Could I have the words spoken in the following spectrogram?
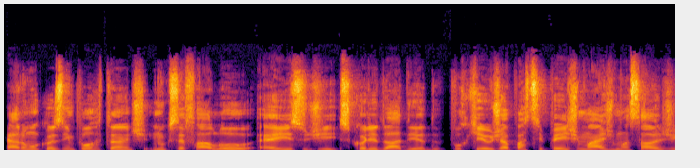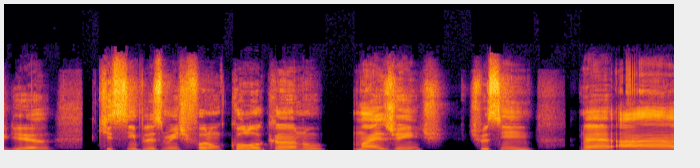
Cara, uma coisa importante no que você falou é isso de escolhido a dedo, porque eu já participei de mais de uma sala de guerra que simplesmente foram colocando mais gente, tipo assim, né? Ah,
